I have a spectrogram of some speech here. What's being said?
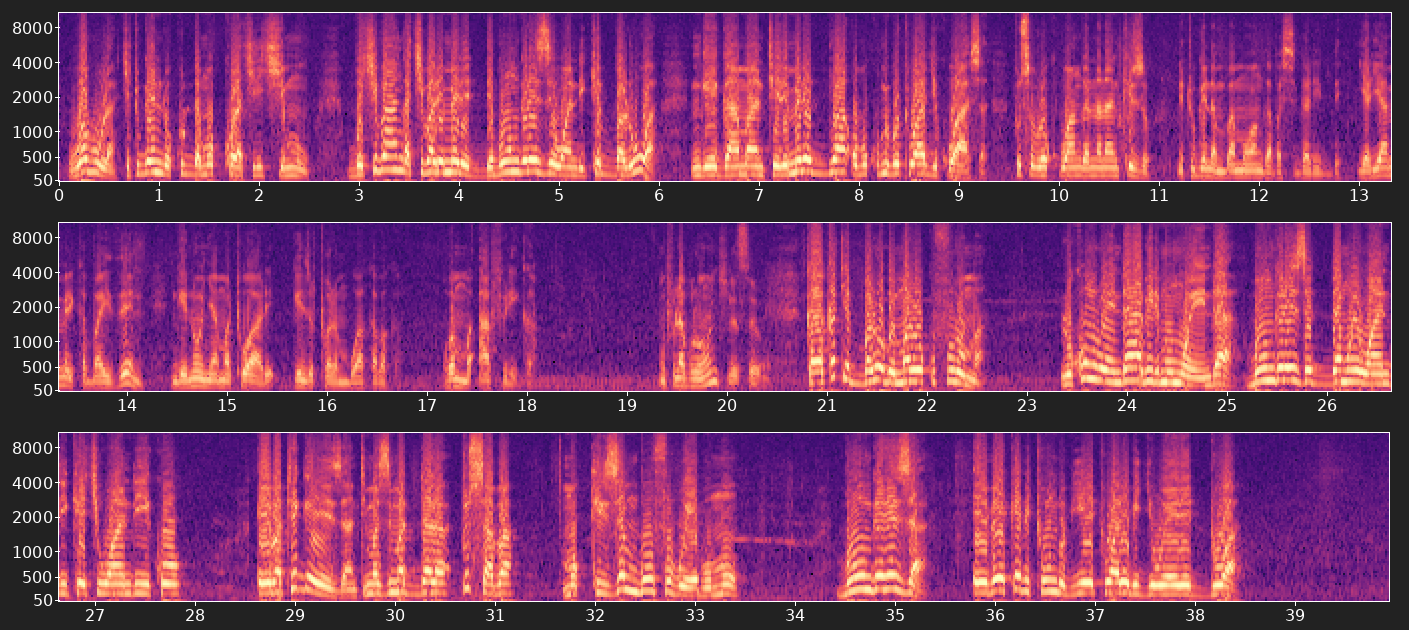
Wabula kyetugenda okuddamu okukola kiri kimu bwe kibanga kibalemeredde bungereza ewandiika ebbaluwa ng'egamba nti eremereddwa obukuumi bwe twagikwasa tusobola okuwangana na nkizo ne tugenda mu bamawanga abasigalidde. Yali america by then ng'enoonya amatwale genza okutwala mu bwakabaka oba mu afirika nfuna bulungi? Kakati ebbaluwa bwemala okufuluma 1929 bungereza eddamu ewandiika ekiwandiiko ebategeeza nti mazima ddala tusaba mukkirize mu buufu bwe bumu. Bungereza ebeeka ebitundu byetwala ebigiweereddwa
